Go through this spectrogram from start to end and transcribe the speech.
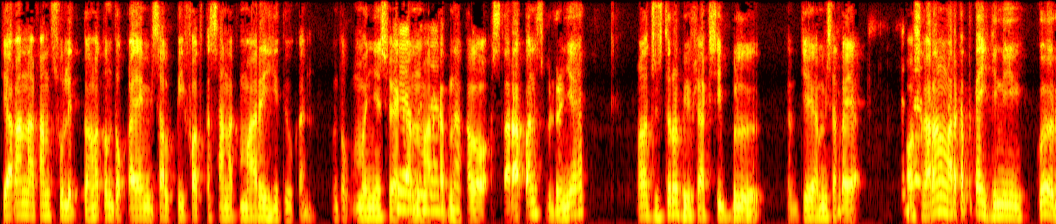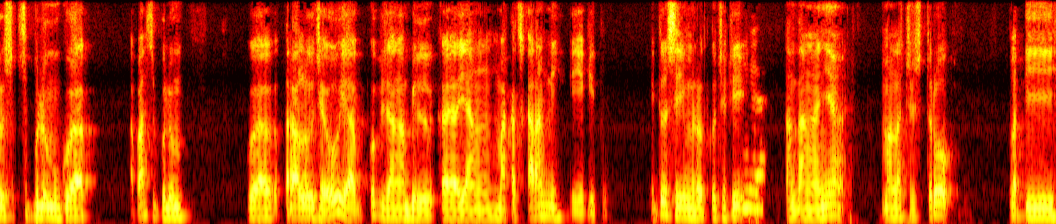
Dia kan akan sulit banget untuk kayak misal pivot ke sana kemari gitu kan. Untuk menyesuaikan ya, market. Nah kalau startup kan sebenarnya malah justru lebih fleksibel dia misal kayak oh sekarang market kayak gini gue harus sebelum gue apa sebelum gue terlalu jauh ya gue bisa ngambil ke yang market sekarang nih kayak gitu itu sih menurutku jadi ya. tantangannya malah justru lebih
